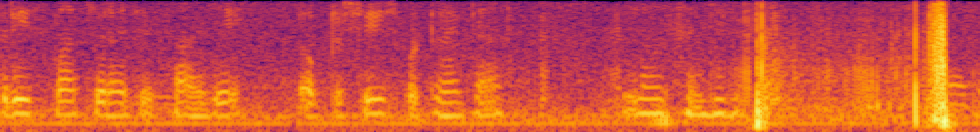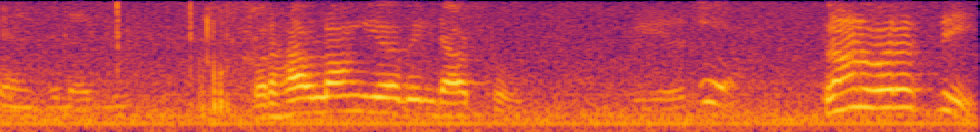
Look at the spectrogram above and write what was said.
ત્રીસ પાંચ જણા છે સાંજે. ડોક્ટર શિરીષ પટેલ ત્રણ વર્ષથી.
